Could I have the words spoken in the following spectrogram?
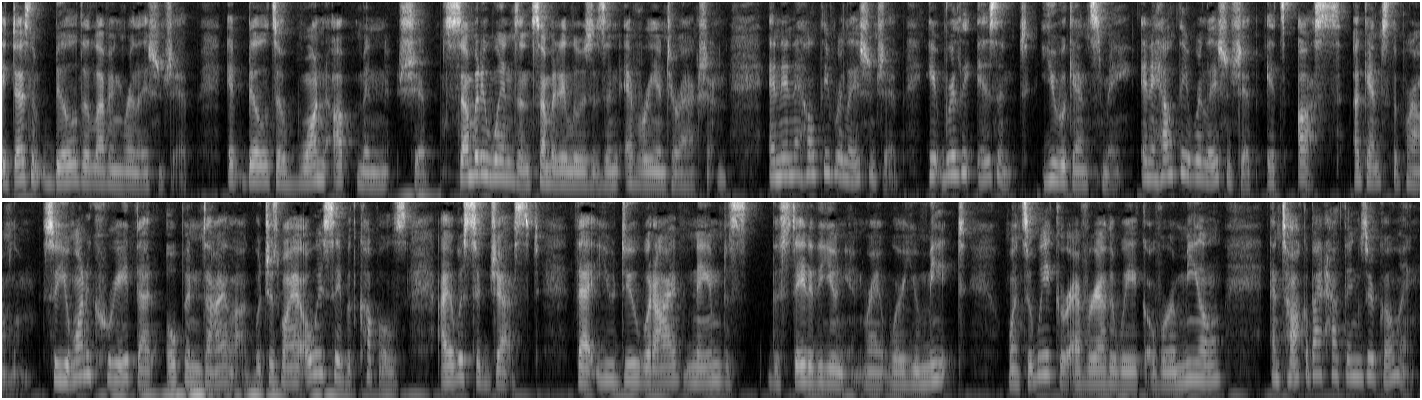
It doesn't build a loving relationship. It builds a one upmanship. Somebody wins and somebody loses in every interaction. And in a healthy relationship, it really isn't you against me. In a healthy relationship, it's us against the problem. So you want to create that open dialogue, which is why I always say with couples, I always suggest that you do what I've named the State of the Union, right? Where you meet once a week or every other week over a meal and talk about how things are going.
